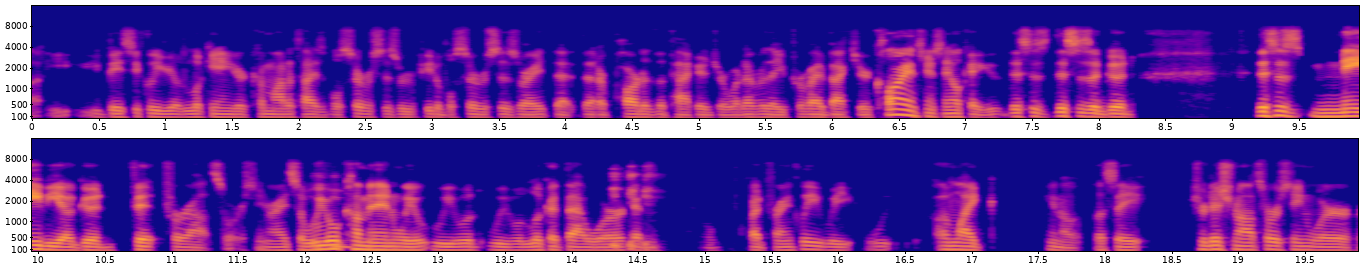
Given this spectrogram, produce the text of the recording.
uh, you, you, basically you're looking at your commoditizable services, repeatable services, right? That that are part of the package or whatever you provide back to your clients. And you're saying, okay, this is this is a good, this is maybe a good fit for outsourcing, right? So we will mm-hmm. come in, we we would we will look at that work and quite frankly. We, we unlike you know, let's say traditional outsourcing where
